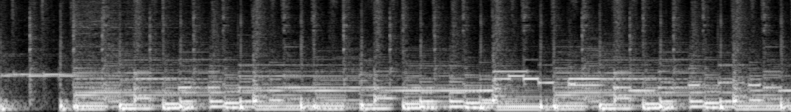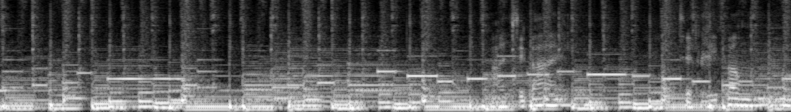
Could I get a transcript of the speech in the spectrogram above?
Bye, bye. Tiddly bum.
